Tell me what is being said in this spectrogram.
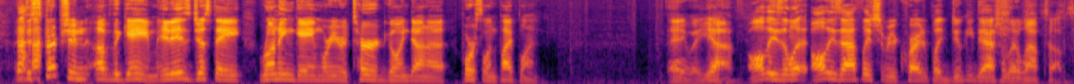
description of the game. It is just a running game where you're a turd going down a porcelain pipeline. Anyway, yeah, all these all these athletes should be required to play Dookie Dash on their laptops.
